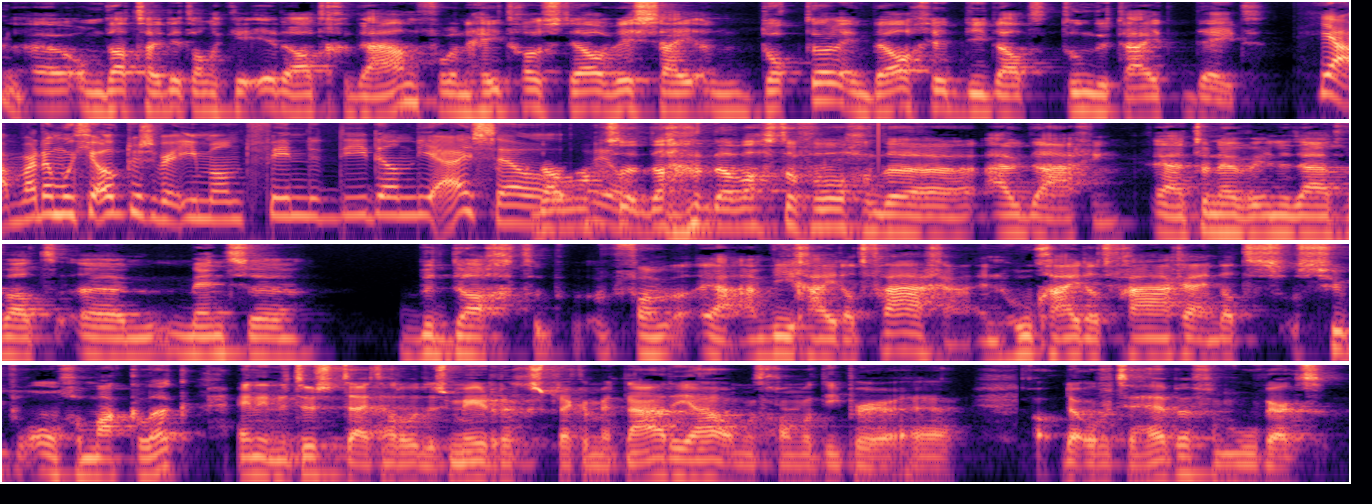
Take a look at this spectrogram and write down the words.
uh, omdat zij dit al een keer eerder had gedaan voor een hetero-stel, wist zij een dokter in België die dat toen de tijd deed. Ja, maar dan moet je ook dus weer iemand vinden die dan die eicel dat was, wil. Dat, dat, was de volgende uitdaging. Ja, toen hebben we inderdaad wat uh, mensen bedacht van ja, aan wie ga je dat vragen en hoe ga je dat vragen en dat is super ongemakkelijk. En in de tussentijd hadden we dus meerdere gesprekken met Nadia om het gewoon wat dieper uh, daarover te hebben van hoe werkt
